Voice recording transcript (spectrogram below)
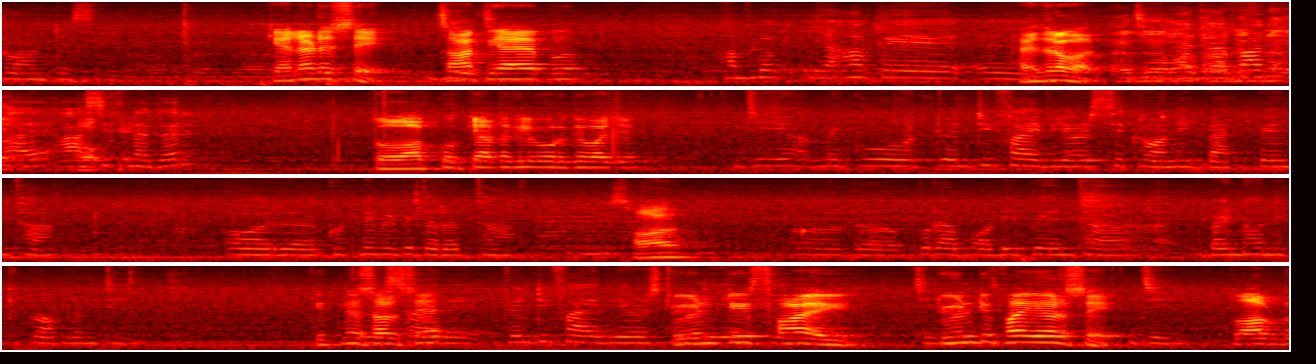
टोरंटो से. कनाडा से? कहाँ पे आए आप? हम लोग यहाँ पे अ, हैदराबाद। हैदराबाद आए आसिफ नगर। तो आपको क्या तकलीफ़ हो रही थी बाजी जी? मेरे को 25 इयर्स से क्रॉनिक बैक पेन था और घुटने में भी दर्द था। और? और पूरा बॉडी पेन था बेंड होने की प्रॉब्लम थी। कितने साल से? Twenty five years twenty five twenty five year से? जी। तो आप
